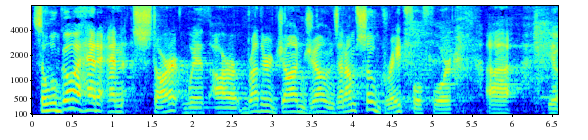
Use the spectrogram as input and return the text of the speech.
So we'll go ahead and start with our brother John Jones. And I'm so grateful for uh, you know,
